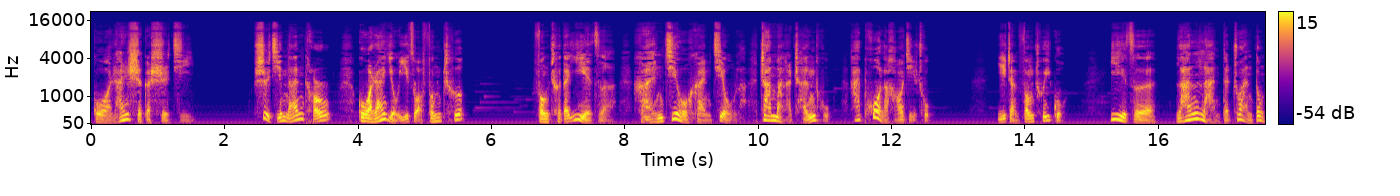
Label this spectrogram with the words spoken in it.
果然是个市集，市集南头果然有一座风车，风车的叶子很旧很旧了，沾满了尘土，还破了好几处。一阵风吹过，叶子。懒懒的转动，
